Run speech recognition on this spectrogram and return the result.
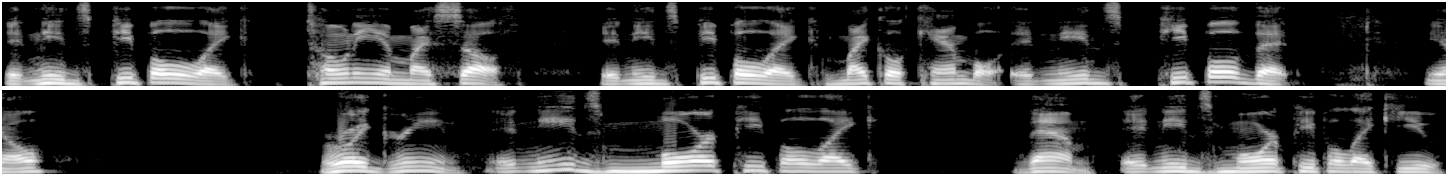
It needs people like Tony and myself. It needs people like Michael Campbell. It needs people that, you know, Roy Green. It needs more people like them. It needs more people like you.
